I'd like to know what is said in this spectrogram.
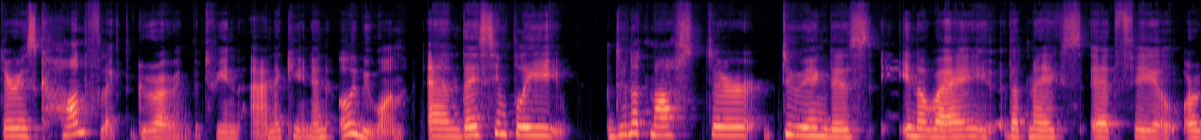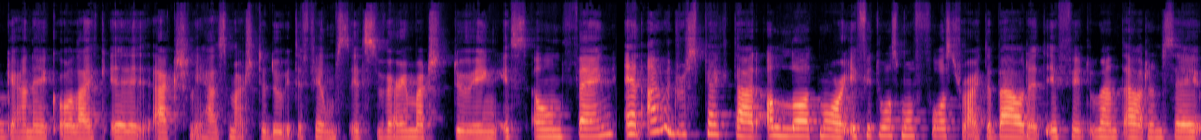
There is conflict growing between Anakin and Obi Wan, and they simply do not master doing this in a way that makes it feel organic or like it actually has much to do with the films. It's very much doing its own thing. And I would respect that a lot more if it was more forthright about it, if it went out and say,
